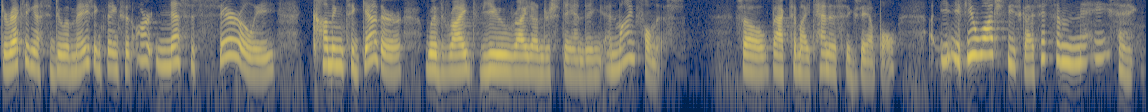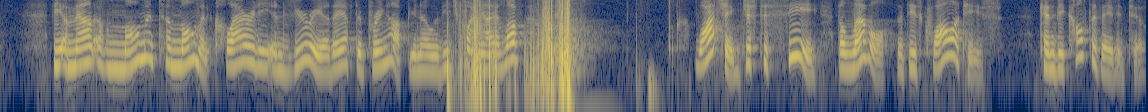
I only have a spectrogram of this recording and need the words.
directing us to do amazing things that aren't necessarily coming together with right view, right understanding, and mindfulness. So, back to my tennis example. If you watch these guys, it's amazing the amount of moment to moment clarity and virya they have to bring up, you know, with each point. I, mean, I love watching just to see the level that these qualities can be cultivated to.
